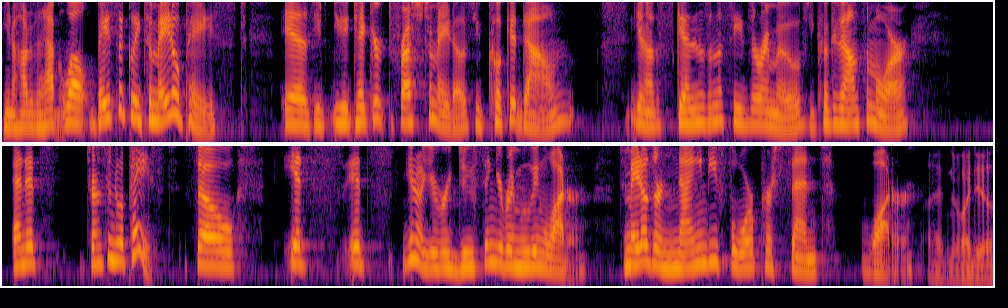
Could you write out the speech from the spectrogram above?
you know, how does it happen? Well, basically tomato paste is you, you take your fresh tomatoes, you cook it down, you know, the skins and the seeds are removed, you cook it down some more, and it's turns into a paste. So it's it's you know you're reducing, you're removing water. Tomatoes are 94% water. I had no idea.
